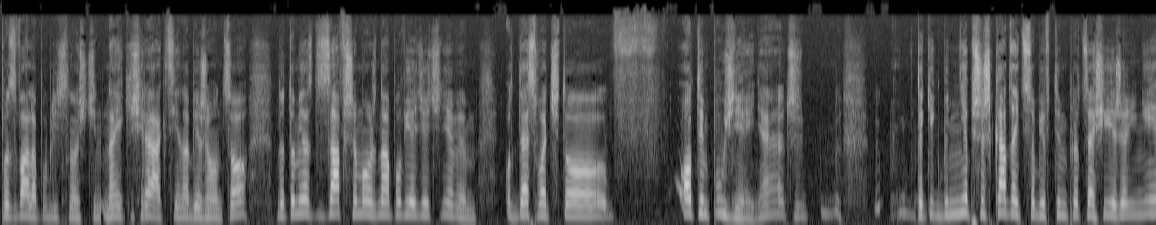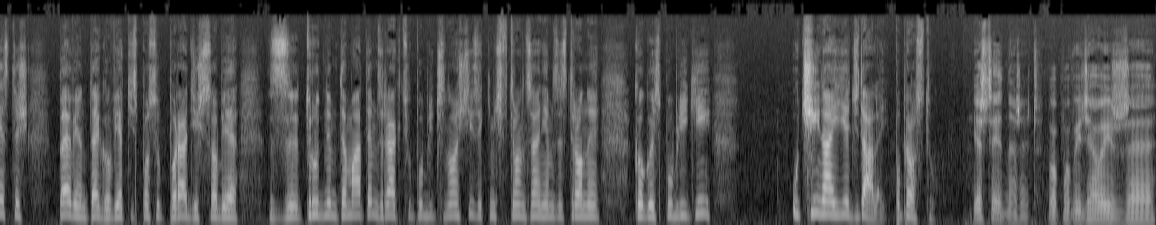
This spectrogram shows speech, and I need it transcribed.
pozwala publiczności na jakieś reakcje na bieżąco, natomiast zawsze można powiedzieć, nie wiem, odesłać to w o tym później, nie? Czy, tak jakby nie przeszkadzać sobie w tym procesie, jeżeli nie jesteś pewien tego, w jaki sposób poradzisz sobie z trudnym tematem, z reakcją publiczności, z jakimś wtrąceniem ze strony kogoś z publiki, ucinaj i jedź dalej, po prostu. Jeszcze jedna rzecz, bo powiedziałeś, że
